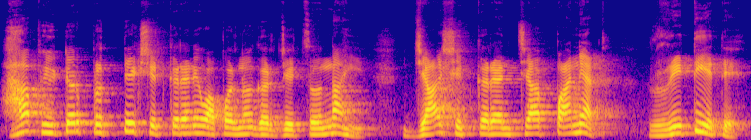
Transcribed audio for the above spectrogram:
हा फिल्टर प्रत्येक शेतकऱ्याने वापरणं गरजेचं नाही. ज्या शेतकऱ्यांच्या पाण्यात रेती येते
